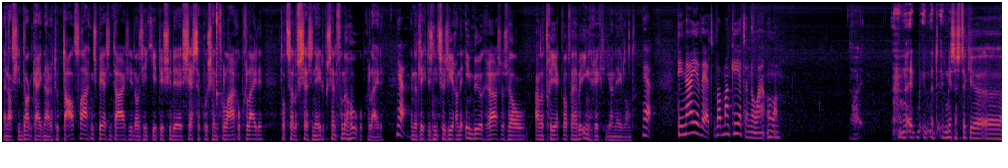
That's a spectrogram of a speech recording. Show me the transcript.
En als je dan kijkt naar het totaalslagingspercentage, dan zit je tussen de 60% van laagopgeleide tot zelfs 96% van de hoogopgeleide. Ja. En dat ligt dus niet zozeer aan de inburgeraars als wel aan het traject wat we hebben ingericht hier in Nederland. Ja. Die nieuwe wet, wat mankeert er nou aan? Nou, ik, ik, ik, mis een stukje uh,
